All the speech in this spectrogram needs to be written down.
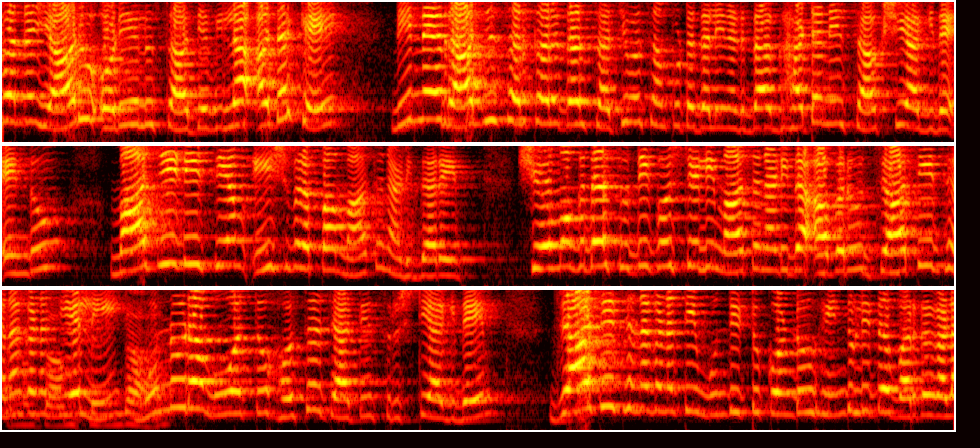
ಸಮಾಜವನ್ನ ಯಾರು ಒಡೆಯಲು ಸಾಧ್ಯವಿಲ್ಲ. ಅದಕ್ಕೆ ನಿನ್ನೆ ರಾಜ್ಯ ಸರ್ಕಾರದ ಸಚಿವ ಸಂಪುಟದಲ್ಲಿ ನಡೆದ ಘಟನೆ ಸಾಕ್ಷಿಯಾಗಿದೆ ಎಂದು ಮಾಜಿ ಡಿಸಿಎಂ ಈಶ್ವರಪ್ಪ ಮಾತನಾಡಿದ್ದಾರೆ. ಶಿವಮೊಗ್ಗದ ಸುದ್ದಿಗೋಷ್ಠಿಯಲ್ಲಿ ಮಾತನಾಡಿದ ಅವರು ಜಾತಿ ಜನಗಣತಿಯಲ್ಲಿ ಮುನ್ನೂರ ಮೂವತ್ತು ಹೊಸ ಜಾತಿ ಸೃಷ್ಟಿಯಾಗಿದೆ. ಜಾತಿ ಜನಗಣತಿ ಮುಂದಿಟ್ಟುಕೊಂಡು ಹಿಂದುಳಿದ ವರ್ಗಗಳ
